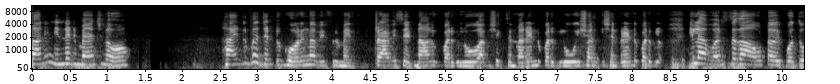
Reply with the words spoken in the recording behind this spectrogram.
కానీ నిన్నటి మ్యాచ్లో హైదరాబాద్ జట్టు ఘోరంగా విఫలమైంది. ట్రావిస్ హెడ్ నాలుగు పరుగులు అభిషేక్ శర్మ రెండు పరుగులు ఇషాన్ కిషన్ రెండు పరుగులు. ఇలా వరుసగా అవుట్ అయిపోతూ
